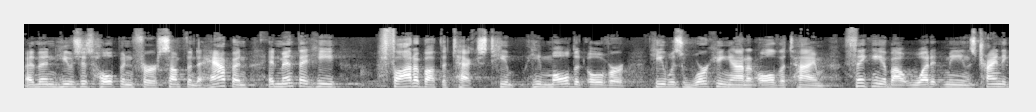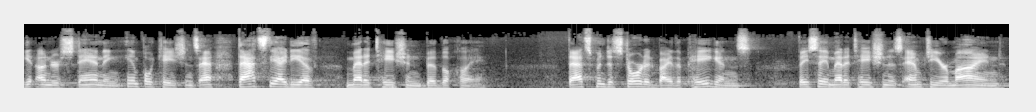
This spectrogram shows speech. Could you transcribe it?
and then he was just hoping for something to happen. It meant that he thought about the text, he, he mulled it over, he was working on it all the time, thinking about what it means, trying to get understanding, implications. That's the idea of meditation biblically. That's been distorted by the pagans. They say meditation is empty your mind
